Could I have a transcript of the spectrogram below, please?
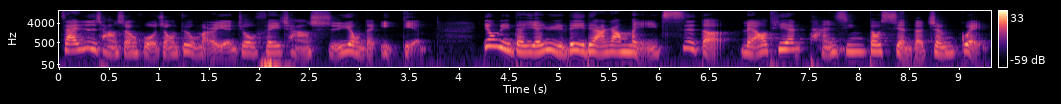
在日常生活中，对我们而言就非常实用的一点。用你的言语力量，让每一次的聊天谈心都显得珍贵。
